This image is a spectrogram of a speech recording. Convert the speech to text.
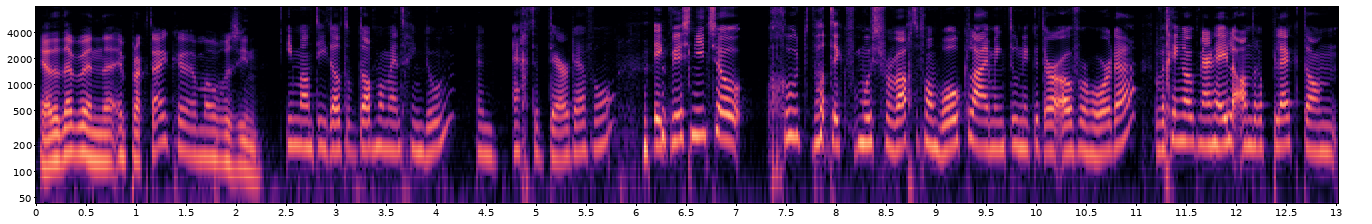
ja, dat hebben we in, eh, in praktijk eh, mogen zien. Iemand die dat op dat moment ging doen. Een echte daredevil. ik wist niet zo goed wat ik moest verwachten van wallclimbing toen ik het erover hoorde. We gingen ook naar een hele andere plek dan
